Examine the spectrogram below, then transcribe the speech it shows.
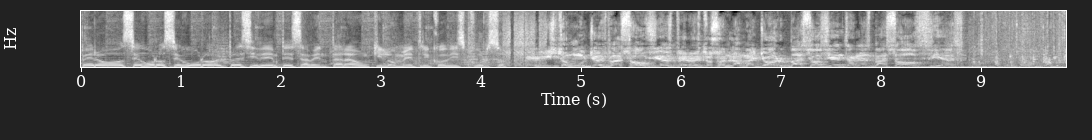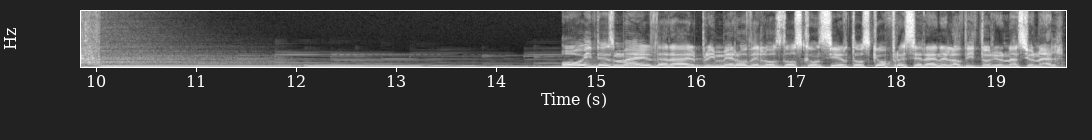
Pero seguro, seguro, el presidente se aventará un kilométrico discurso. He visto muchas basofias, pero estos son la mayor basofia entre las basofias. Hoy Desmael dará el primero de los dos conciertos que ofrecerá en el Auditorio Nacional.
